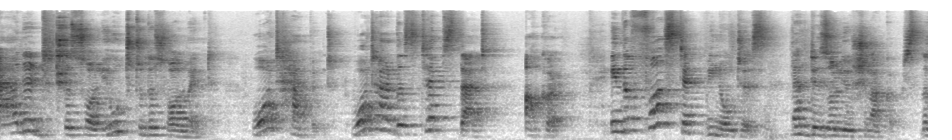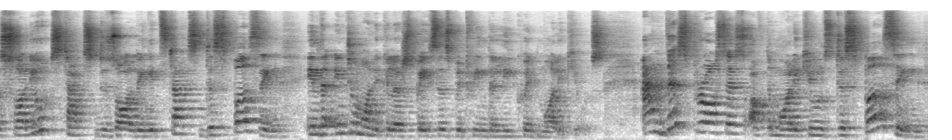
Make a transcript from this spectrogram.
added the solute to the solvent, what happened? What are the steps that occur? In the first step, we notice that dissolution occurs. The solute starts dissolving, it starts dispersing in the intermolecular spaces between the liquid molecules. And this process of the molecules dispersing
